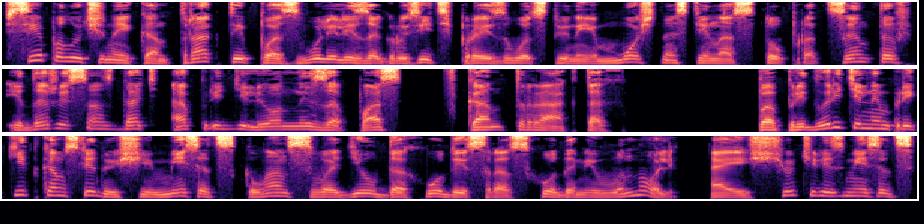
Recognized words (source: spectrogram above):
Все полученные контракты позволили загрузить производственные мощности на 100% и даже создать определенный запас в контрактах. По предварительным прикидкам, следующий месяц клан сводил доходы с расходами в ноль, а еще через месяц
